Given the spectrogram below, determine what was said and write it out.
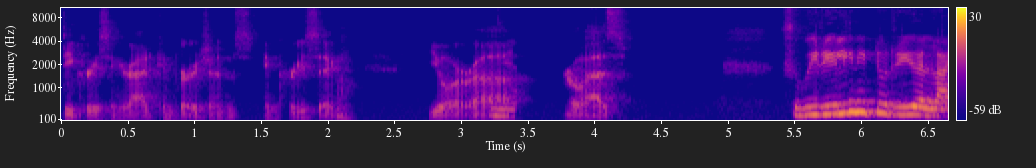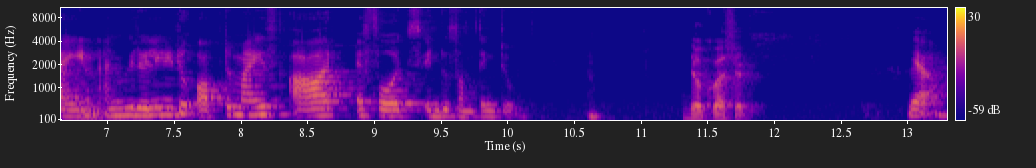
decreasing your ad conversions, increasing your uh, yeah. ROAS. So we really need to realign and we really need to optimize our efforts into something too. No question. Yeah.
